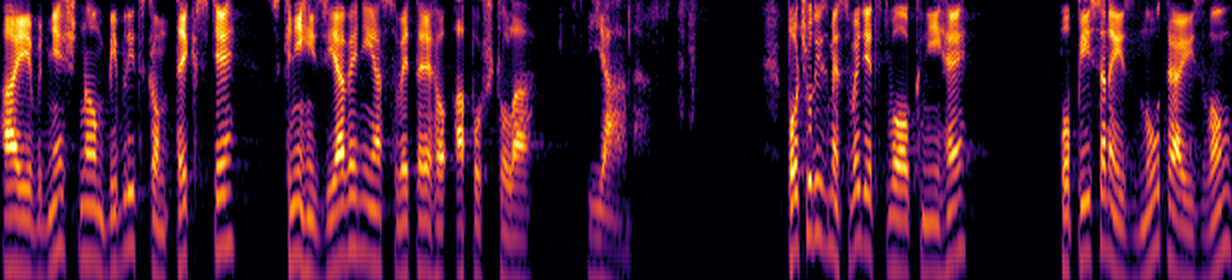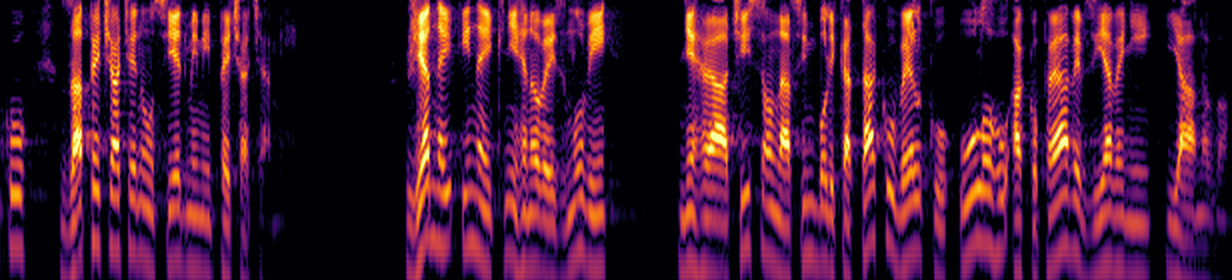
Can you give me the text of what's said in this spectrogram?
aj v dnešnom biblickom texte z knihy Zjavenia svätého Apoštola Jána. Počuli sme svedectvo o knihe, popísanej znútra i zvonku, zapečatenú siedmimi pečaťami. V žiadnej inej knihe Novej zmluvy nehrá číselná symbolika takú veľkú úlohu ako práve v zjavení Jánovom.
